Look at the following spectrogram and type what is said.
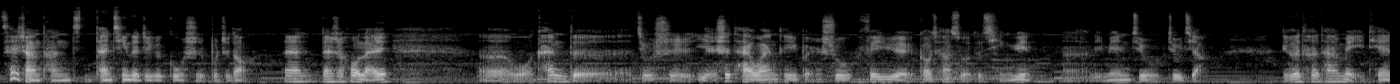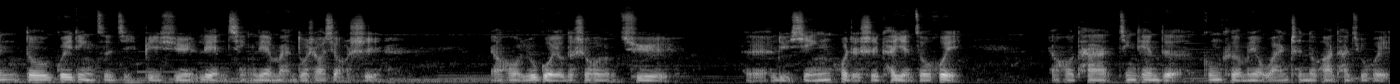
菜场弹弹琴的这个故事不知道，但但是后来，呃，我看的就是也是台湾的一本书《飞越高加索的琴韵》，呃，里面就就讲李赫特他每天都规定自己必须练琴练满多少小时，然后如果有的时候去呃旅行或者是开演奏会，然后他今天的功课没有完成的话，他就会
